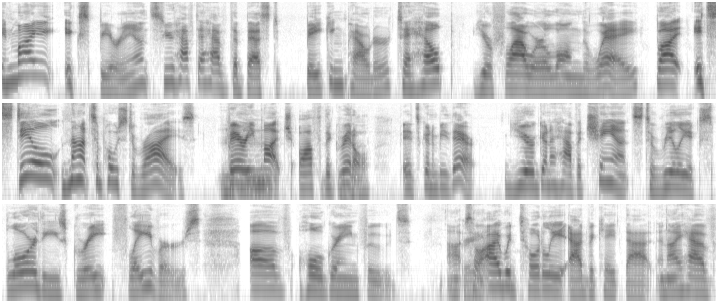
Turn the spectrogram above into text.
in my experience, you have to have the best baking powder to help your flour along the way, but it's still not supposed to rise very mm-hmm. much off the griddle. Mm-hmm. It's going to be there. You're going to have a chance to really explore these great flavors of whole grain foods. Uh, so I would totally advocate that. And I have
